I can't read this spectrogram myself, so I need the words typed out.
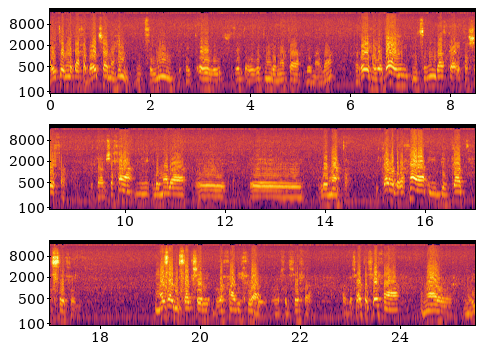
הייתי אומר ככה, בעוד שהנהים מציינים את ההתעוררות, שזו התעוררות מלמטה למעלה, הרי הידיים מציינים דווקא את השפע, את ההמשכה מלמעלה אה, אה, למטה. עיקר הברכה היא ברכת השכל. מה זה המושג של ברכה בכלל, או של שפע? הרגשת השפע, אמר, נביא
